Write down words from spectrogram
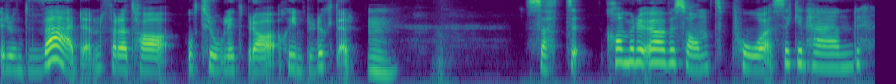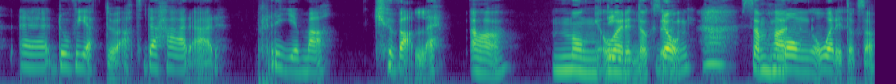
runt världen för att ha otroligt bra skinnprodukter. Mm. Så att kommer du över sånt på second hand, eh, då vet du att det här är prima kvalle. Ja. Mångårigt också. dong. Som har, Mångårigt också.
